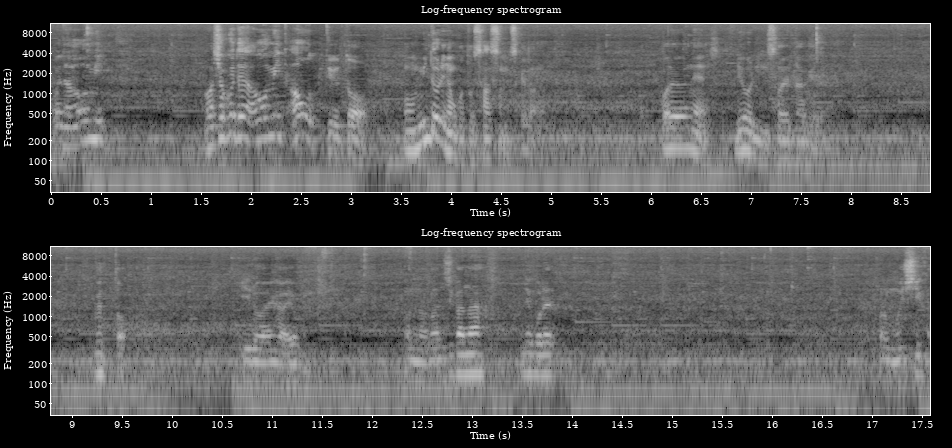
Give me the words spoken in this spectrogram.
これで青み和食で青み青っていうともう緑のことを指すんですけどね。これをね料理に添えてあげる。ぐっと色合いがよくこんな感じかな。でこれ。これも美味しいか。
